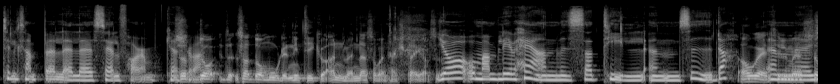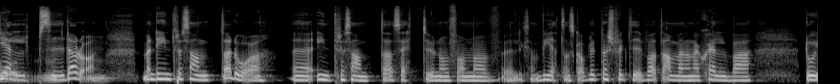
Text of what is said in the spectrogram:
till exempel eller self-harm. Kanske så, då, så att de orden inte gick att använda som en hashtag? Alltså. Ja, och man blev hänvisad till en sida. Okay, en eh, hjälpsida mm. då. Mm. Men det intressanta då, eh, intressanta sett ur någon form av eh, liksom, vetenskapligt perspektiv var att användarna själva, då,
